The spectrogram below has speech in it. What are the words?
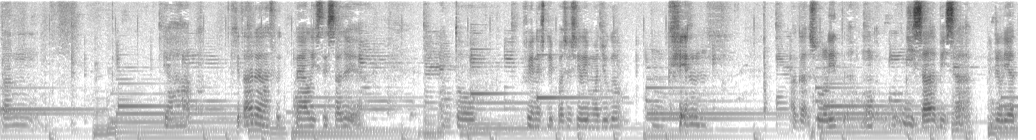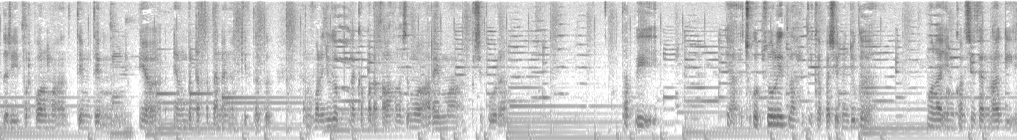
Dan kita realistis saja ya. Untuk finish di posisi 5 juga mungkin agak sulit. Bisa bisa dilihat dari performa tim-tim ya yang berdekatan dengan kita tuh. Kan kemarin juga mereka pada kalah kalah semua Arema Persipura. Tapi ya cukup sulit lah jika Persibnya juga mulai inkonsisten lagi.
